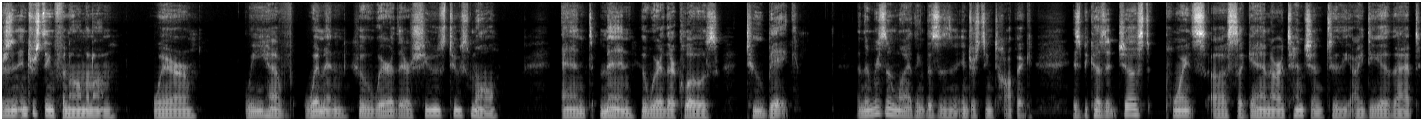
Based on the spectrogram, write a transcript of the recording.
There's an interesting phenomenon where we have women who wear their shoes too small and men who wear their clothes too big. And the reason why I think this is an interesting topic is because it just points us again, our attention to the idea that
